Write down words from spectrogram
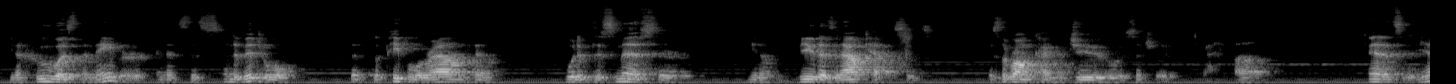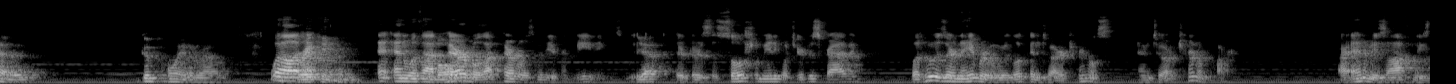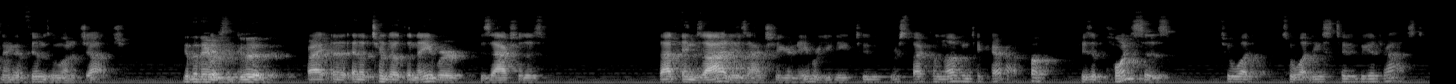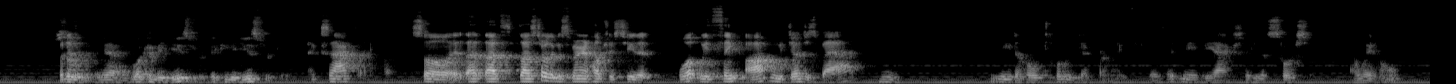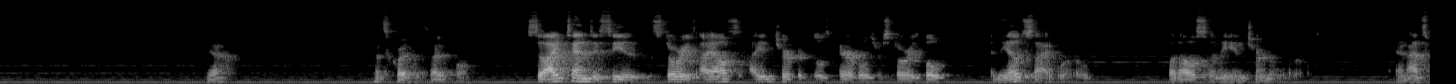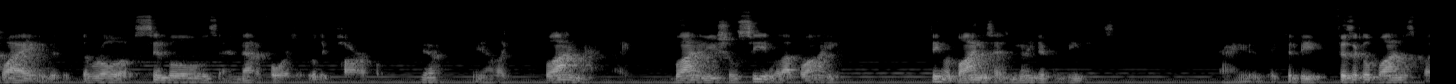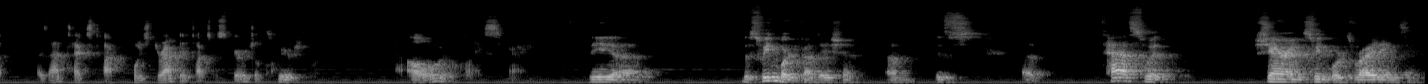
you know, who was the neighbor? And it's this individual that the people around him would have dismissed or, you know, viewed as an outcast, as, as the wrong kind of Jew, essentially. Right. Um, and it's, yeah, good point around Well, breaking them. And, and with that parable, that parable has many different meanings. Yeah. There, there's the social meaning, what you're describing, but who is our neighbor when we look into our eternal, into our eternal part? Our enemies often these negative feelings we want to judge, Yeah, the neighbor's the good. right? And, and it turns out the neighbor is actually this. That anxiety is actually your neighbor. You need to respect and love and take care of, Huh. because it points us to what to what needs to be addressed. But So, yeah, what can be used for? It can be used for good. Exactly. So that, that's that story of the Good Samaritan helps you see that what we think often we judge as bad, Hmm. We need to hold totally differently because it may be actually the source of our way home. Yeah. That's quite insightful. So I tend to see stories. I also I interpret those parables or stories both in the outside world, but also in the internal world, and that's why the, the role of symbols and metaphors are really powerful. Yeah. You know, like blind man, like blind and you shall see. That blind thing with blindness has many different meanings. Right? It could be physical blindness, but as that text talk, points directly, it talks about spiritual blindness Spiritual. all over the place. Right. The uh, the Swedenborg Foundation um, is uh, tasked with sharing Swedenborg's writings and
